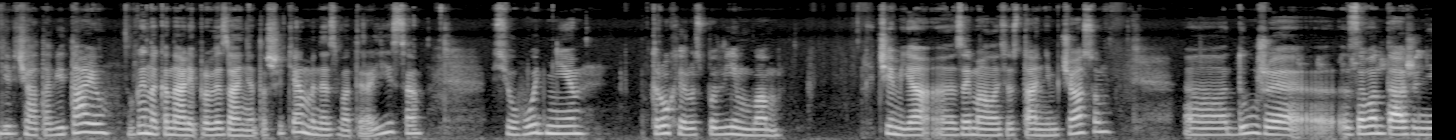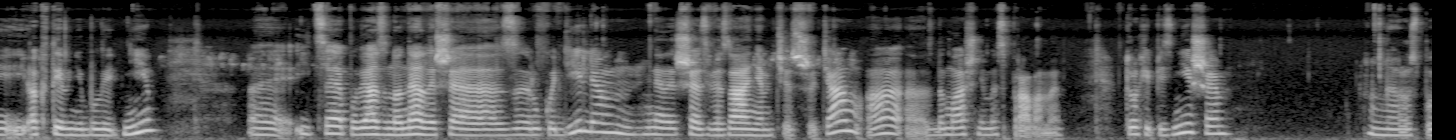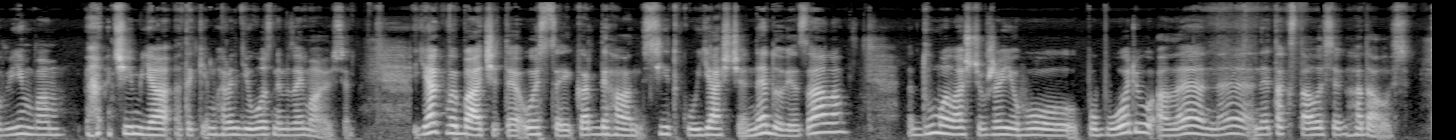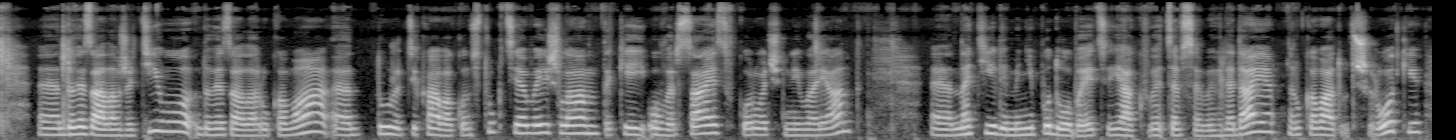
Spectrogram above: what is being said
Дівчата, вітаю! Ви на каналі про в'язання та шиття. Мене звати Раїса. Сьогодні трохи розповім вам, чим я е, займалася останнім часом. Е, Дуже е, завантажені і активні були дні. І це пов'язано не лише з рукоділлям, не лише з в'язанням чи з шиттям, а з домашніми справами. Трохи пізніше розповім вам, чим я таким грандіозним займаюся. Як ви бачите, ось цей кардиган, сітку я ще не дов'язала. Думала, що вже його поборю, але не, не так сталося, як гадалось. Е, Дов'язала вже тіло, дов'язала рукава. Е, Дуже цікава конструкція вийшла, такий оверсайз, вкорочений варіант. Е, На тілі мені подобається, як це все виглядає. Рукава тут широкі,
